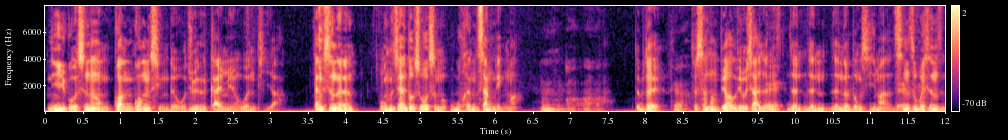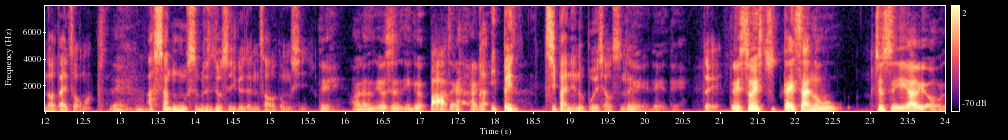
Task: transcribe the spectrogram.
你如果是那种观光型的，我觉得盖没有问题啊，但是呢，我们现在都说什么无痕山林嘛，嗯哦哦，对不对？对啊，这山上不要留下人人人人的东西嘛，甚至卫生纸都要带走嘛，对，啊，山屋是不是就是一个人造的东西？对，反正又是一个疤在那里，他一辈子。几百年都不会消失。对对对对对，所以盖山屋就是要有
